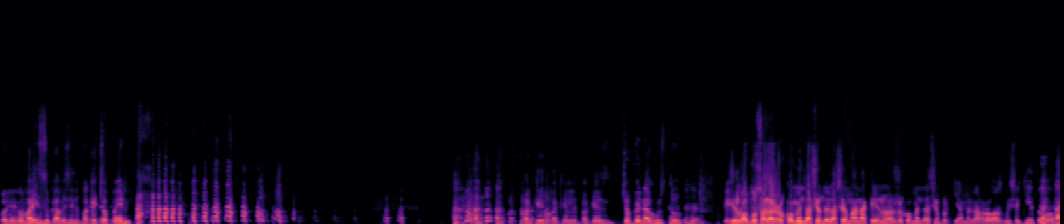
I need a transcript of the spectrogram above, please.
Para que acompañen su cabecito, para que chopen. para que, para que, para que chopen a gusto. Y vamos a la recomendación de la semana, que no es recomendación porque ya me la robas muy seguido.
